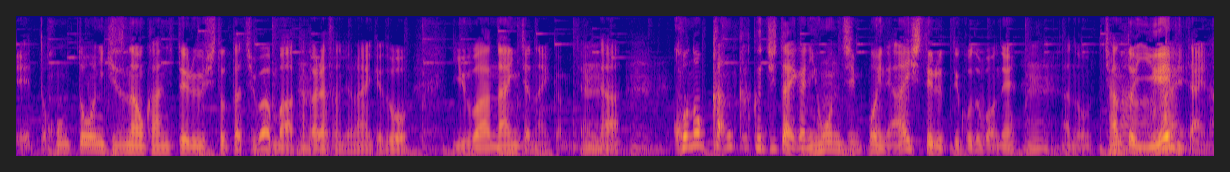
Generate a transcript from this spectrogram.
えっと本当に絆を感じてる人たちは、まあ、宝屋さんじゃないけど、言わないんじゃないかみたいな、この感覚自体が日本人っぽいね愛してるって言葉をねあのちゃんと言えみたいな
